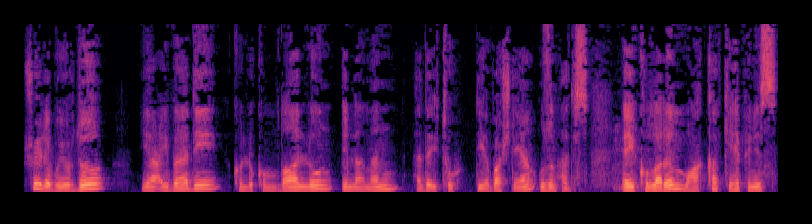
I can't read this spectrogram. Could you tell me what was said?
şöyle buyurdu Ya ibadi kullukum dallun illa men hedeytuh diye başlayan uzun hadis. Ey kullarım muhakkak ki hepiniz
